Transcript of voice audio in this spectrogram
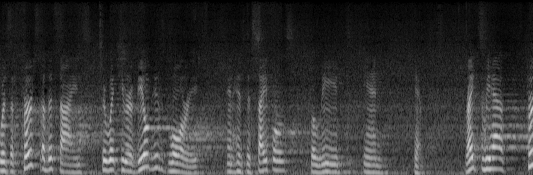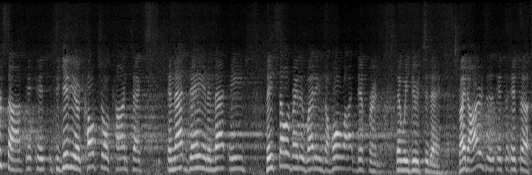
was the first of the signs through which he revealed his glory, and his disciples believed in him. Right? So we have, first off, it, it, to give you a cultural context, in that day and in that age, they celebrated weddings a whole lot different than we do today. Right? Ours, it's a, it's a,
